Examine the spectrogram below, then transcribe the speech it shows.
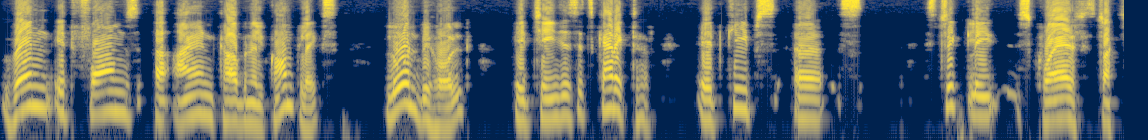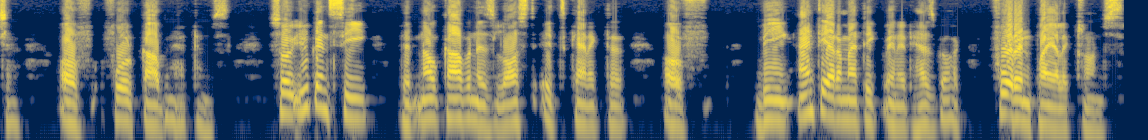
when it forms a iron carbonyl complex, lo and behold, it changes its character. It keeps a strictly square structure of 4 carbon atoms. So, you can see that now carbon has lost its character of being anti-aromatic when it has got 4 n pi electrons.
